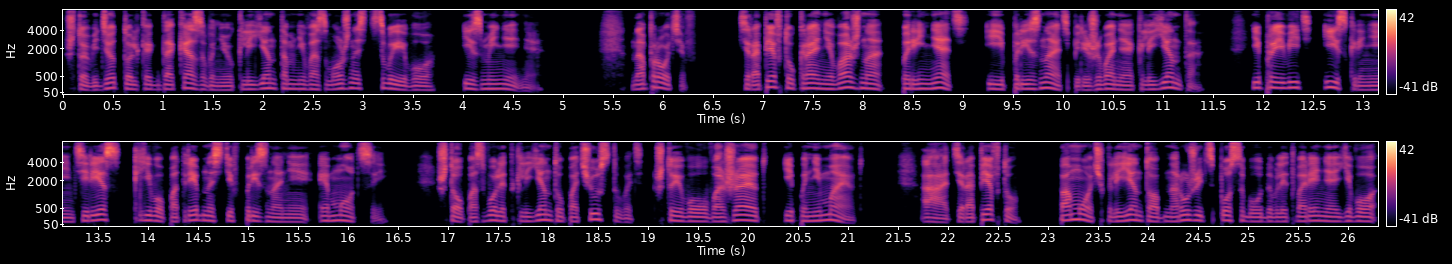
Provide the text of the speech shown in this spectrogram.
что ведет только к доказыванию клиентам невозможность своего изменения. Напротив, терапевту крайне важно принять и признать переживания клиента и проявить искренний интерес к его потребности в признании эмоций, что позволит клиенту почувствовать, что его уважают и понимают, а терапевту помочь клиенту обнаружить способы удовлетворения его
